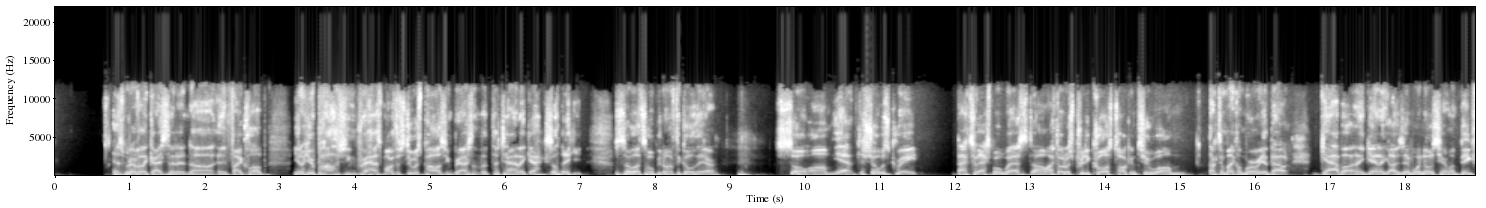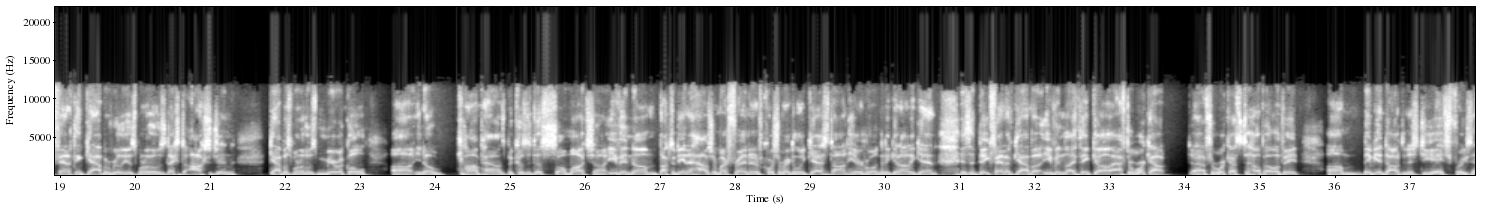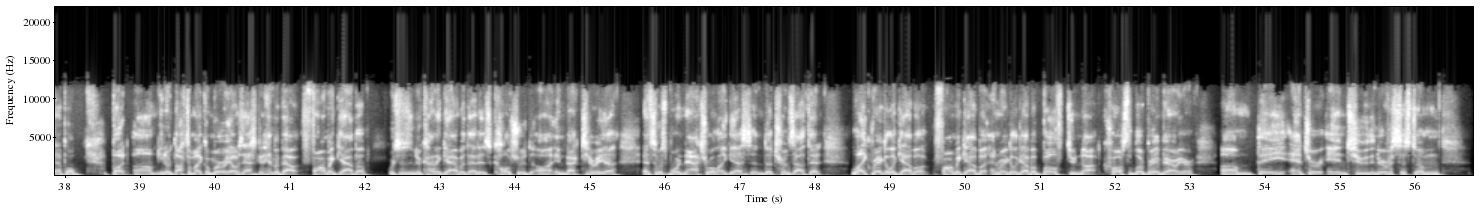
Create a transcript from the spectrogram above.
as whatever that guy said in uh, in Fight Club, you know, you're polishing brass. Martha Stewart's polishing brass on the Titanic, actually. So let's hope we don't have to go there. So um, yeah, the show was great. Back to Expo West. Uh, I thought it was pretty cool. I was talking to um, Dr. Michael Murray about GABA. And again, as everyone knows here, I'm a big fan. I think GABA really is one of those next to oxygen. GABA is one of those miracle, uh, you know, compounds because it does so much. Uh, even um, Dr. Dana Hauser, my friend, and of course a regular guest on here, who I'm going to get on again, is a big fan of GABA. Even I think uh, after workout, after workouts to help elevate um, maybe endogenous GH, for example. But um, you know, Dr. Michael Murray, I was asking him about pharma GABA which is a new kind of GABA that is cultured uh, in bacteria, and so it's more natural, I guess. And uh, turns out that, like regular GABA, pharma GABA and regular GABA both do not cross the blood-brain barrier. Um, they enter into the nervous system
